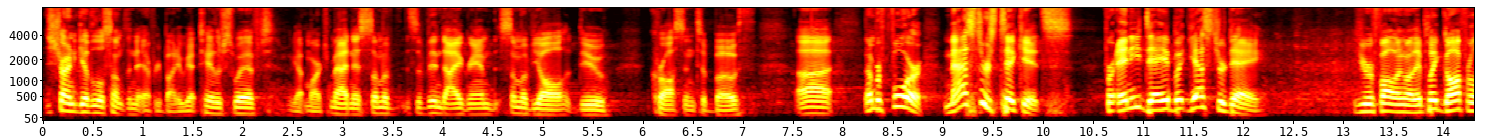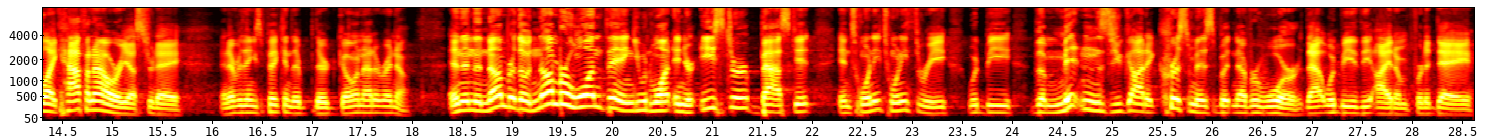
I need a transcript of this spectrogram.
Just trying to give a little something to everybody. We got Taylor Swift, we got March Madness. Some of it's a Venn diagram. Some of y'all do cross into both. Uh, number four: Masters tickets for any day but yesterday. If you were following on, they played golf for like half an hour yesterday and everything's picking. They're, they're going at it right now. And then the number, the number one thing you would want in your Easter basket in 2023 would be the mittens you got at Christmas but never wore. That would be the item for today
